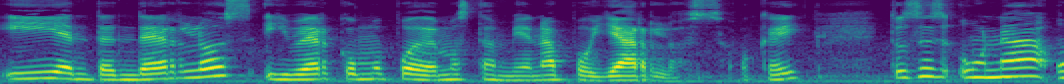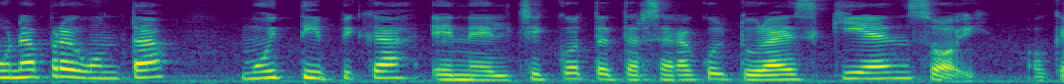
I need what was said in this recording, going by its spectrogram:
y entenderlos y ver cómo podemos también apoyarlos, ¿ok? Entonces, una, una pregunta muy típica en el chico de tercera cultura es ¿quién soy? ¿ok?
